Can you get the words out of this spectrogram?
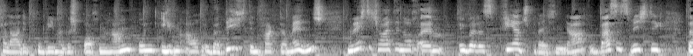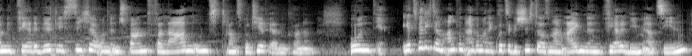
Verladeprobleme gesprochen haben und eben auch über dich, den Faktor Mensch, möchte ich heute noch ähm, über das Pferd sprechen. Ja, was ist wichtig, damit Pferde wirklich sicher und entspannt verladen und transportiert werden können? Und Jetzt will ich dir am Anfang einfach mal eine kurze Geschichte aus meinem eigenen Pferdeleben erzählen.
